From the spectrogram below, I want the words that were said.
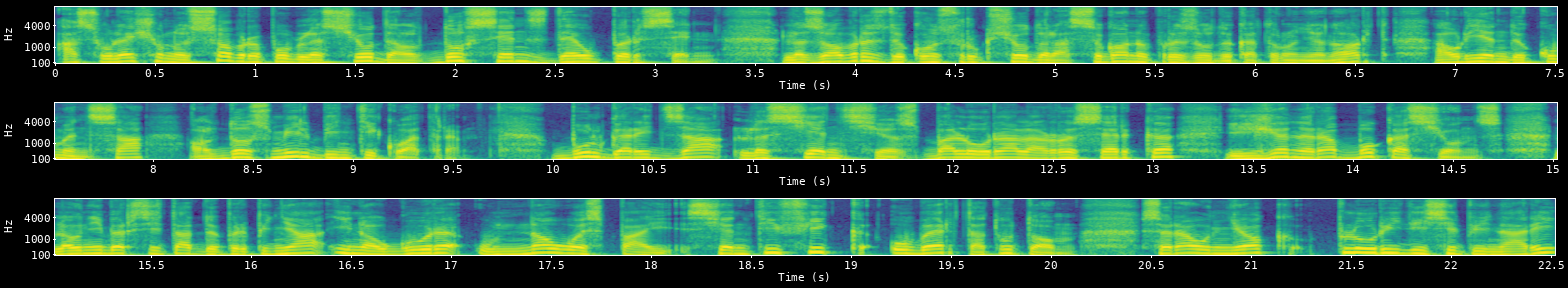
assoleix una sobrepoblació del 210%. Les obres de construcció de la segona presó de Catalunya Nord haurien de començar el 2024. Vulgaritzar les ciències, valorar la recerca i generar vocació vocacions. La Universitat de Perpinyà inaugura un nou espai científic obert a tothom. Serà un lloc pluridisciplinari,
